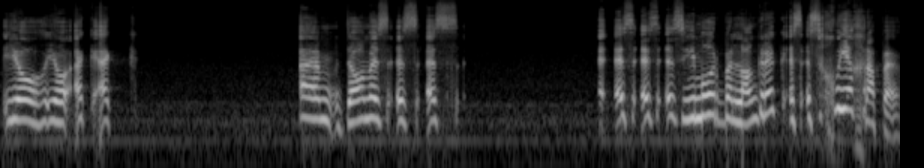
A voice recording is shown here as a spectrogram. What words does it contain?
ja, ja, ek ek ehm um, dames is is is is is humor belangrik? Is is goeie grappe?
